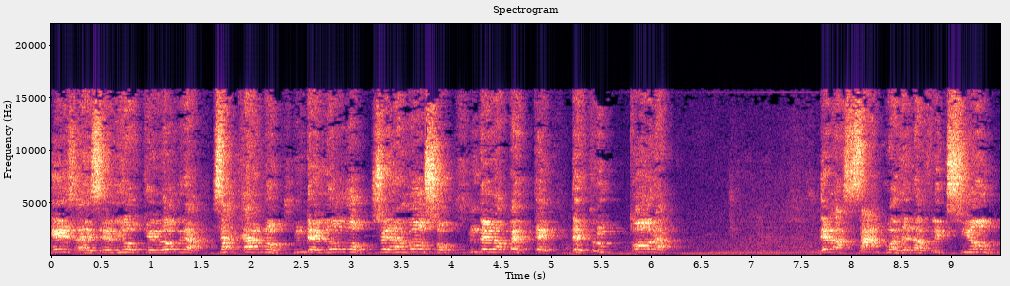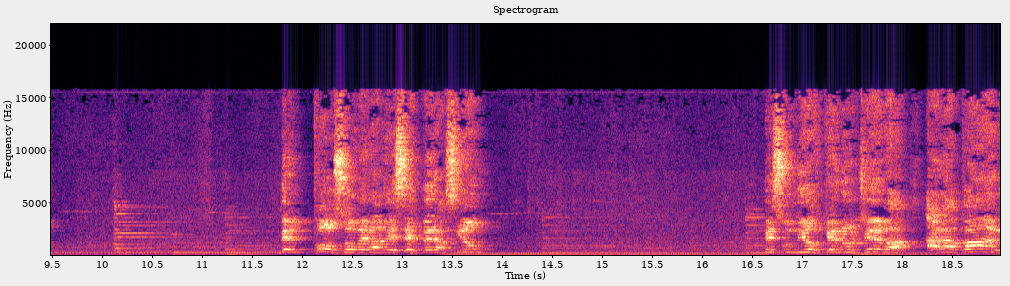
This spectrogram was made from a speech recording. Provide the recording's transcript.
Es a ese Dios que logra sacarnos del lodo cenagoso, de la peste destructora, de las aguas de la aflicción, del pozo de la desesperación. Es un Dios que nos lleva a la par,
